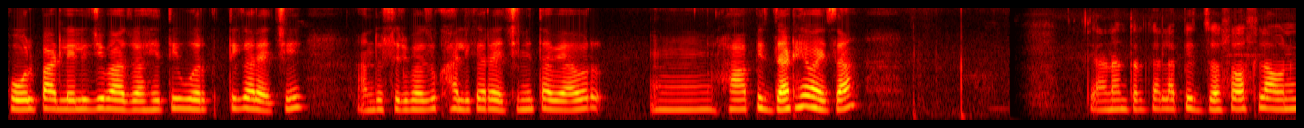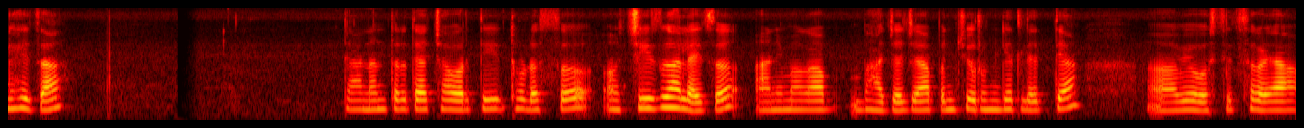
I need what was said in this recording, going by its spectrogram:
होल पाडलेली जी बाजू आहे ती वरती करायची आणि दुसरी बाजू खाली करायची आणि तव्यावर हा पिझ्झा ठेवायचा. त्यानंतर त्याला पिझ्झा सॉस लावून घ्यायचा. त्यानंतर त्याच्यावरती थोडंसं चीज घालायचं आणि मग भाज्या ज्या आपण चिरून घेतल्यात त्या व्यवस्थित सगळ्या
